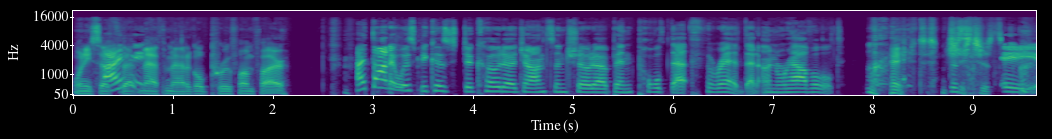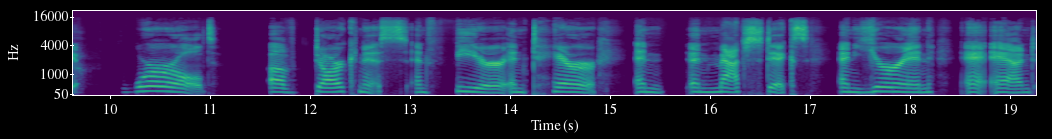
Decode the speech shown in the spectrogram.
when he set I- that mathematical proof on fire. I thought it was because Dakota Johnson showed up and pulled that thread that unraveled Right. She just, just a world of darkness and fear and terror and and matchsticks and urine and and,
